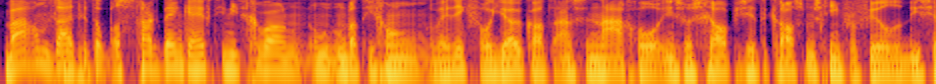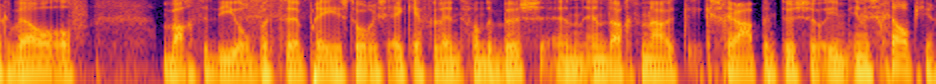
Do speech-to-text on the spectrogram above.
waarom duidt dit op abstract denken? Heeft hij niet gewoon, om, omdat hij gewoon, weet ik veel, jeuk had aan zijn nagel in zo'n schelpje zitten krassen? Misschien verveelde die zich wel, of wachtte die op het prehistorisch equivalent van de bus en, en dacht, nou, ik, ik schraap intussen in, in een schelpje.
